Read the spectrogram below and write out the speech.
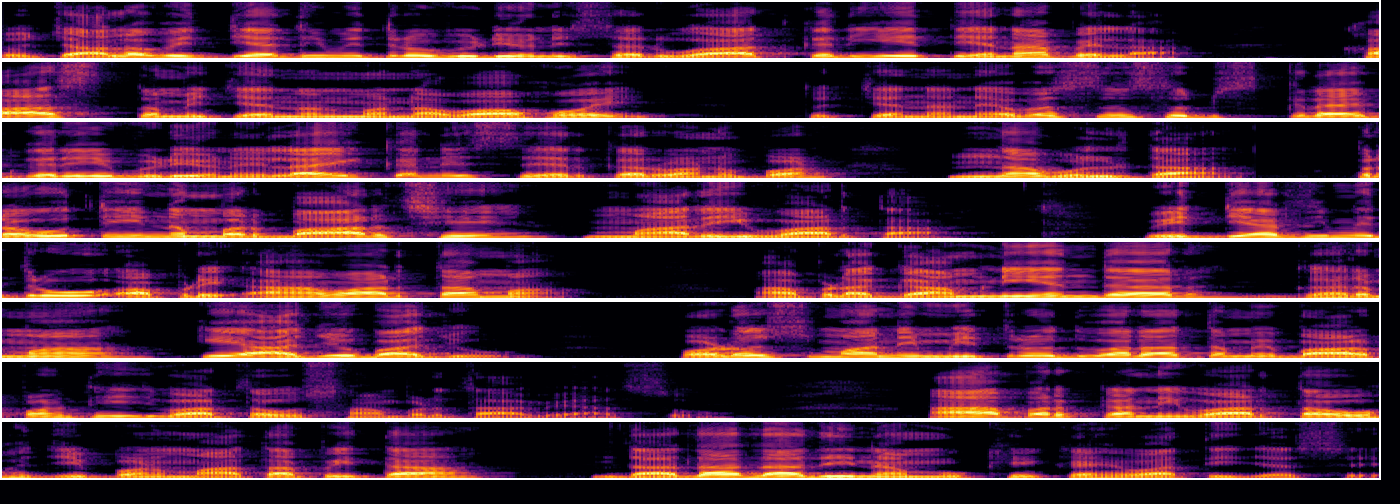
તો ચાલો વિદ્યાર્થી મિત્રો વિડીયોની શરૂઆત કરીએ. તેના પહેલાં, ખાસ તમે ચેનલમાં નવા હોય તો ચેનલને અવશ્ય સબસ્ક્રાઇબ કરી, વિડીયોને લાઇક અને શેર કરવાનું પણ ન ભૂલતા. પ્રવૃત્તિ નંબર બાર છે મારી વાર્તા. વિદ્યાર્થી મિત્રો, આપણે આ વાર્તામાં આપણા ગામની અંદર, ઘરમાં કે આજુબાજુ પડોશમાં અને મિત્રો દ્વારા તમે બાળપણથી જ વાર્તાઓ સાંભળતા આવ્યા હશો. આ પ્રકારની વાર્તાઓ હજી પણ માતા પિતા દાદા દાદીના મુખે કહેવાતી જ હશે.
